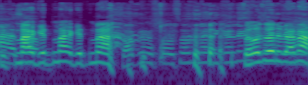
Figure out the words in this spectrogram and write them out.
कितना कितना कितना? सौ सौ रुपये ना?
